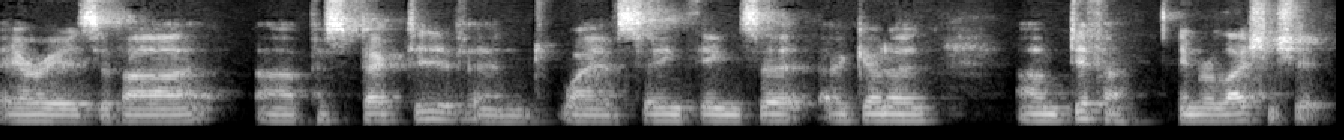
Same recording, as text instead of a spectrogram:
areas of our uh, perspective and way of seeing things that are going to um, differ in relationship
